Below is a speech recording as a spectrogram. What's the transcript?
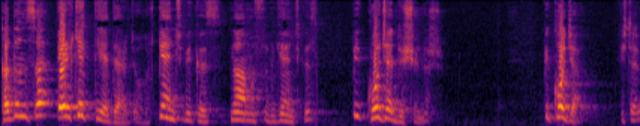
Kadınsa erkek diye derdi olur. Genç bir kız, namuslu bir genç kız bir koca düşünür. Bir koca. İşte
